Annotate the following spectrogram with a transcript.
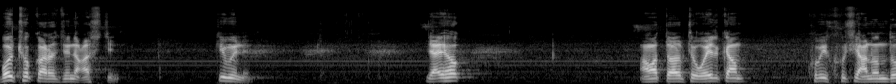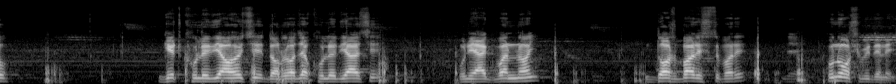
বৈঠক করার জন্য আসছেন। কি বুঝলেন যাই হোক আমার তরফ থেকে ওয়েলকাম খুবই খুশি আনন্দ। গেট খুলে দেওয়া হয়েছে দরজা খুলে দেওয়া আছে। উনি একবার নয় দশবার আসতে পারে। কোনো অসুবিধে নেই।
